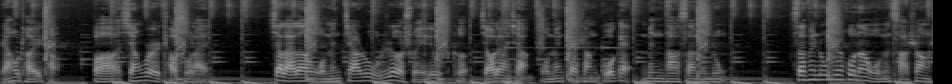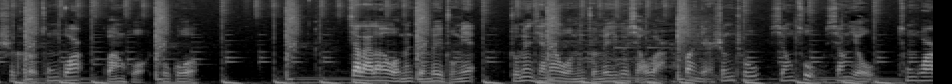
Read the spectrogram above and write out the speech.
然后炒一炒，把香味儿炒出来。下来了，我们加入热水六十克，搅两下，我们盖上锅盖，焖它三分钟。三分钟之后呢，我们撒上十克的葱花，关火出锅。下来了，我们准备煮面。煮面前呢，我们准备一个小碗，放点生抽、香醋、香油、葱花。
